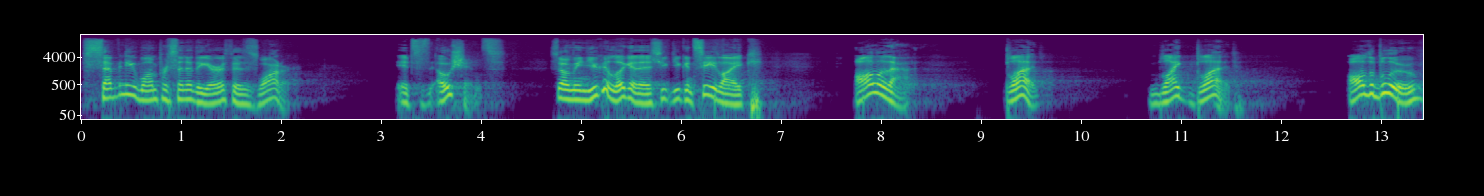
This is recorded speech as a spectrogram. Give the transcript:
71% of the earth is water, it's oceans. So, I mean, you can look at this, you, you can see like all of that blood, like blood. All the blue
